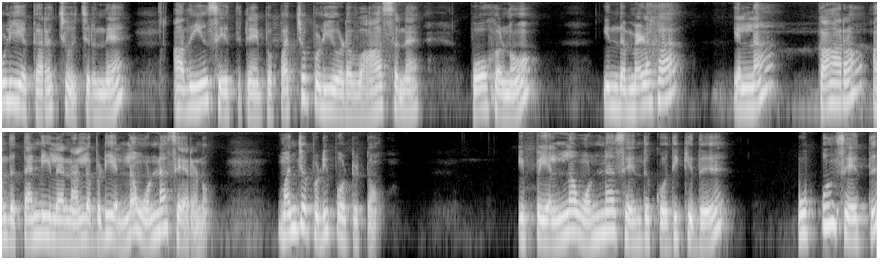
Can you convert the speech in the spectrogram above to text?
புளியை கரைச்சி வச்சுருந்தேன். அதையும் சேர்த்துட்டேன். இப்போ பச்சை புளியோட வாசனை போகணும். இந்த மிளகா எல்லாம் காரம் அந்த தண்ணியில் நல்லபடி எல்லாம் ஒன்றா சேரணும். மஞ்சப்பொடி போட்டுட்டோம். இப்போ எல்லாம் ஒன்றா சேர்ந்து கொதிக்குது. உப்பும் சேர்த்து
